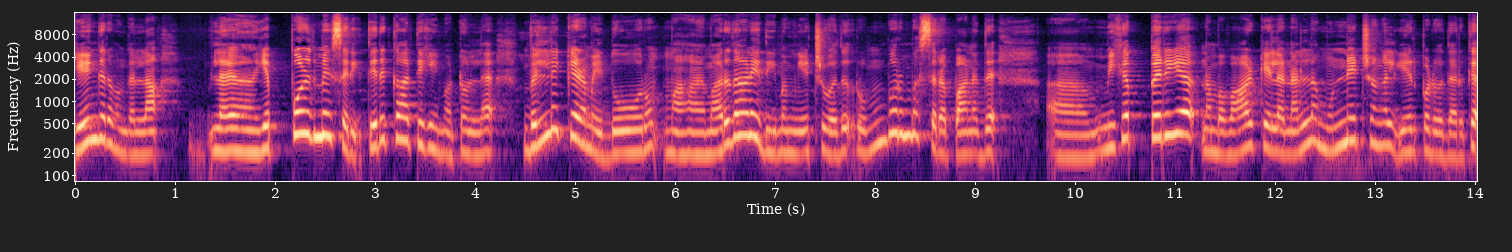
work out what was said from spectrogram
ஏங்குறவங்கெல்லாம் எப்பொழுதுமே சரி திருக்கார்த்திகை மட்டும் இல்லை வெள்ளிக்கிழமை தோறும் ம மருதாணி தீபம் ஏற்றுவது ரொம்ப ரொம்ப சிறப்பானது. மிகப்பெரிய நம்ம வாழ்க்கையில் நல்ல முன்னேற்றங்கள் ஏற்படுவதற்கு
